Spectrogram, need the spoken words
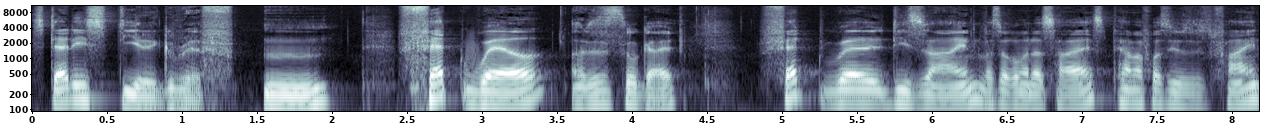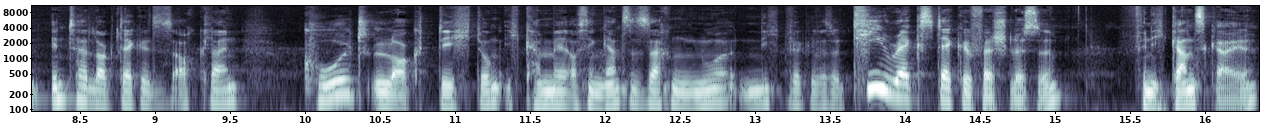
Steady Steel Griff, hm? Fatwell, also das ist so geil. Fatwell Design, was auch immer das heißt. Permafrost ist fein. Interlock Deckel ist auch klein. Cold Lock Dichtung. Ich kann mir aus den ganzen Sachen nur nicht wirklich was so. T-Rex Deckelverschlüsse. Finde ich ganz geil.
